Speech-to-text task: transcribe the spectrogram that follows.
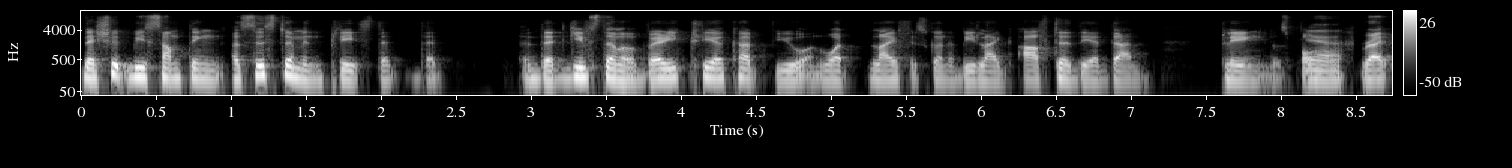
there should be something a system in place that that that gives them a very clear cut view on what life is going to be like after they're done playing the sport. Yeah. Right.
